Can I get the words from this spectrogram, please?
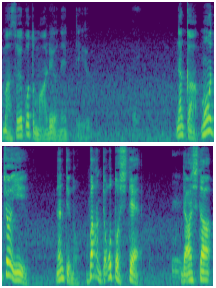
まあそういうこともあるよねっていう。なんかもうちょいなんていうの？バンって落としてうん。で明日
